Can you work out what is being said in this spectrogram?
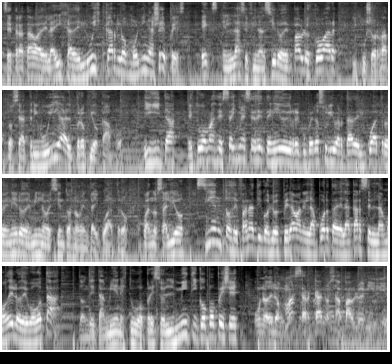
Se trataba de la hija de Luis Carlos Molina Yepes, ex enlace financiero de Pablo Escobar y cuyo rapto se atribuía al propio capo. Higuita estuvo más de seis meses detenido y recuperó su libertad el 4 de enero de 1994. Cuando salió, cientos de fanáticos lo esperaban en la puerta de la cárcel La Modelo de Bogotá, donde también estuvo preso el mítico Popeye, uno de los más cercanos a Pablo Emilio.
